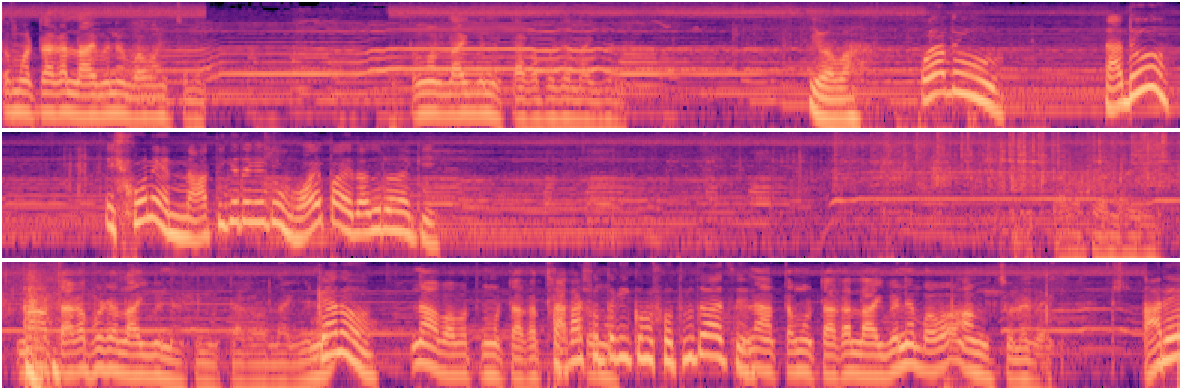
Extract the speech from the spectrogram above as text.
তোমার টাকা লাগবে না বাবা চলে। তোমার লাগবে না টাকা পয়সা লাগবে না। এ বাবা। ও দাদু দাদু এই শোনেন নাতিকে দেখে কেউ ভয় পায় দাদুরা নাকি? না। টাকা পয়সা লাগবে না তোমার টাকা লাগবে না। কেন? না বাবা তোমার টাকা টাকার সাথে কি কোনো শত্রুতা আছে? না তোমার টাকা লাগবে না বাবা আমি চলে যাই। আরে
